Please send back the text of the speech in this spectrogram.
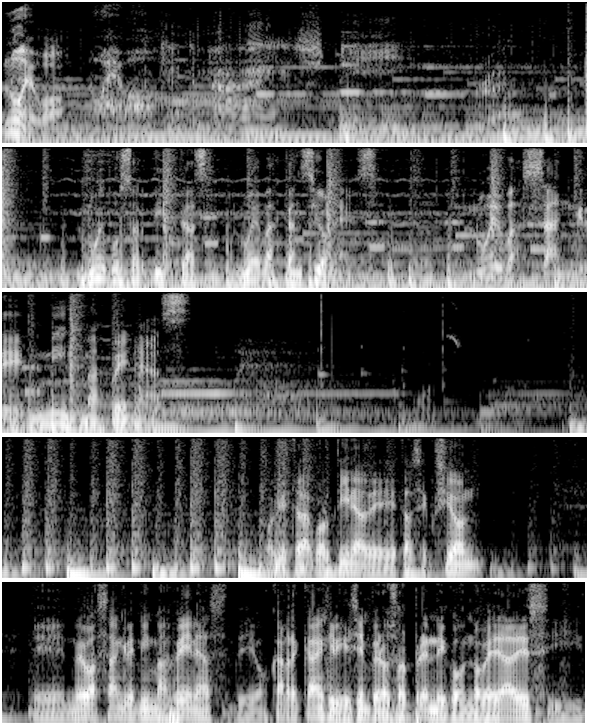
Nuevo. Nuevo. Nuevos artistas, nuevas canciones. Nueva sangre, mismas venas. Aquí está la cortina de esta sección. eh, Nueva sangre, mismas venas de Oscar Arcángel, que siempre nos sorprende con novedades y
